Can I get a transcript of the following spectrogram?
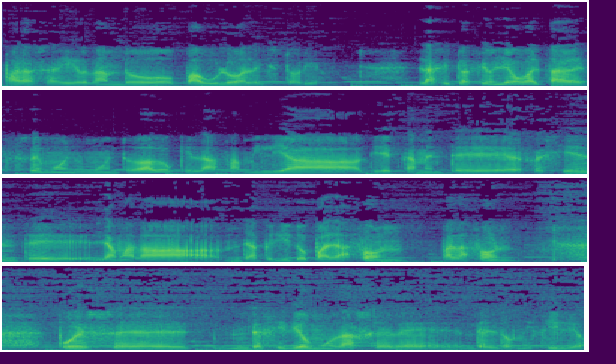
para seguir dando paulo a la historia. La situación llegó al tal extremo en un momento dado que la familia directamente residente, llamada de apellido Palazón, Palazón pues eh, decidió mudarse del domicilio.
